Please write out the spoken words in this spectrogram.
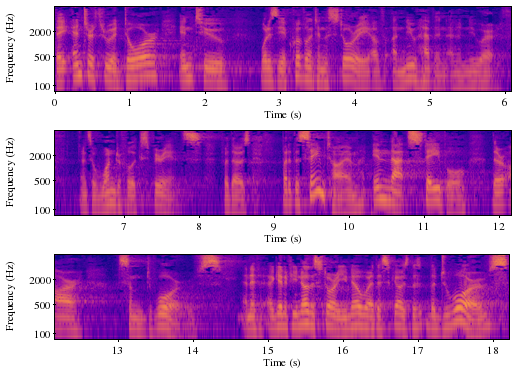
They enter through a door into what is the equivalent in the story of a new heaven and a new earth. And it's a wonderful experience for those. But at the same time, in that stable, there are some dwarves. And if, again, if you know the story, you know where this goes. The, the dwarves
